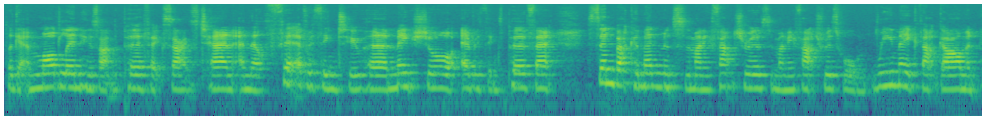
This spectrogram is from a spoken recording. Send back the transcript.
They'll get a model in who's like the perfect size 10 and they'll fit everything to her, make sure everything's perfect, send back amendments to the manufacturers, the manufacturers will remake that garment,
